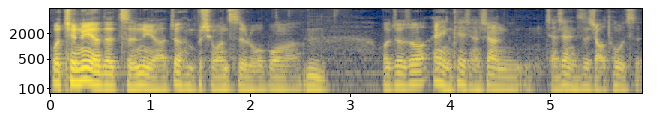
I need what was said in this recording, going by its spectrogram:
我前女友的侄女啊，就很不喜欢吃萝卜嘛。嗯，我就说，哎，你可以想象你想象你是小兔子，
